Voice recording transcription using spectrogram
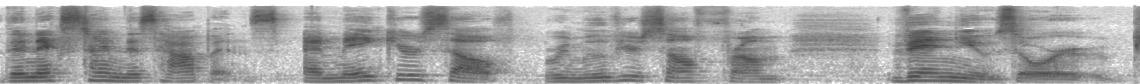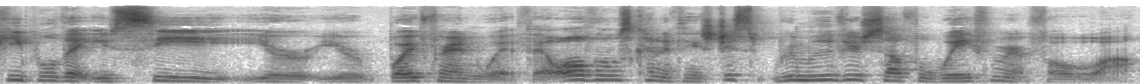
the next time this happens and make yourself, remove yourself from venues or people that you see your, your boyfriend with, all those kind of things, just remove yourself away from it for a while.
